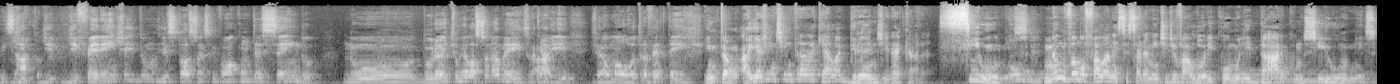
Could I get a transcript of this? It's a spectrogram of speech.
Exato. Di- di- diferente de, de situações que vão acontecendo no, durante o relacionamento, Exato. que aí já é uma outra vertente. Então, aí a gente entra naquela grande, né, cara? Ciúmes. Uh. Não vamos falar necessariamente de valor e como lidar com ciúmes.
